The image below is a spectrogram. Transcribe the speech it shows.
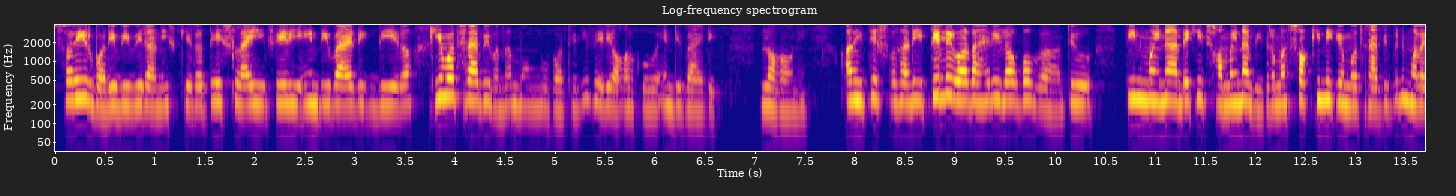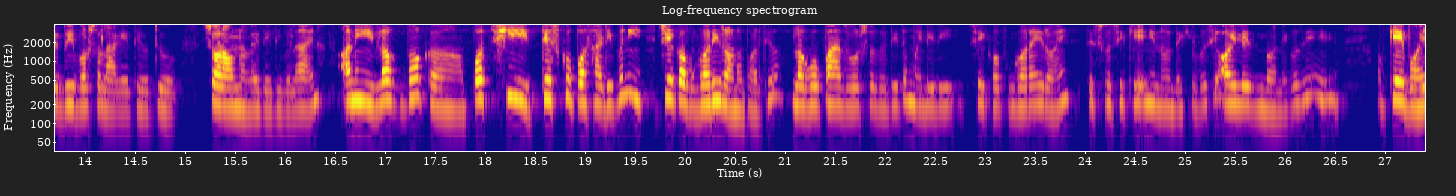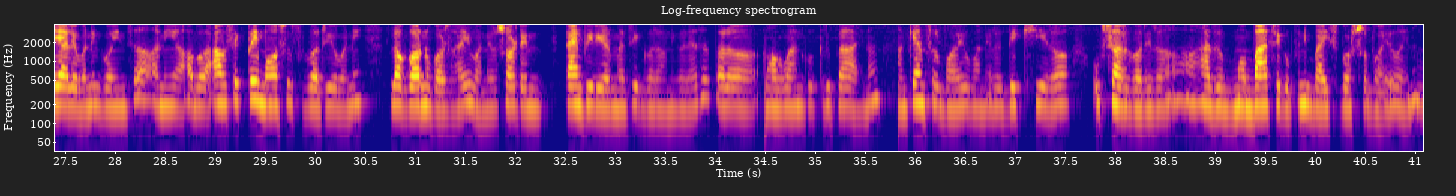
शरीरभरि बिबिरा निस्केर त्यसलाई फेरि एन्टिबायोटिक दिएर केमोथेरापी भन्दा महँगो पर्थ्यो कि फेरि अर्को एन्टिबायोटिक लगाउने। अनि त्यस पछाडि त्यसले गर्दाखेरि लगभग त्यो तिन महिनादेखि छ महिनाभित्रमा सकिने केमोथेरापी पनि मलाई दुई वर्ष लागेको थियो त्यो चढाउनलाई त्यति बेला होइन? अनि लगभग पछि त्यसको पछाडि पनि चेकअप गरिरहनु पर्थ्यो। लगभग पाँच वर्ष जति त मैले चेकअप गराइरहेँ। त्यसपछि केही नै नदेखेपछि अहिले भनेको चाहिँ अब केही भइहाल्यो भने गइन्छ अनि अब आवश्यकतै महसुस गरियो भने ल गर्नुपर्छ है भनेर सर्टेन टाइम पिरियडमा चाहिँ गराउने गरेको छ। तर भगवान्को कृपा होइन क्यान्सर भयो भनेर देखिएर उपचार गरेर आज म बाँचेको पनि बाइस वर्ष भयो होइन।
